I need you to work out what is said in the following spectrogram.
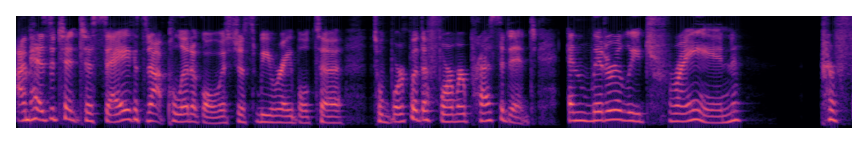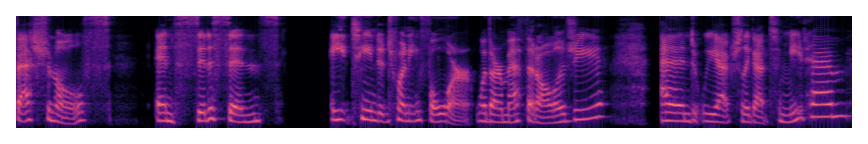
I'm hesitant to say it's not political. It's just we were able to to work with a former president and literally train professionals and citizens 18 to 24 with our methodology. And we actually got to meet him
